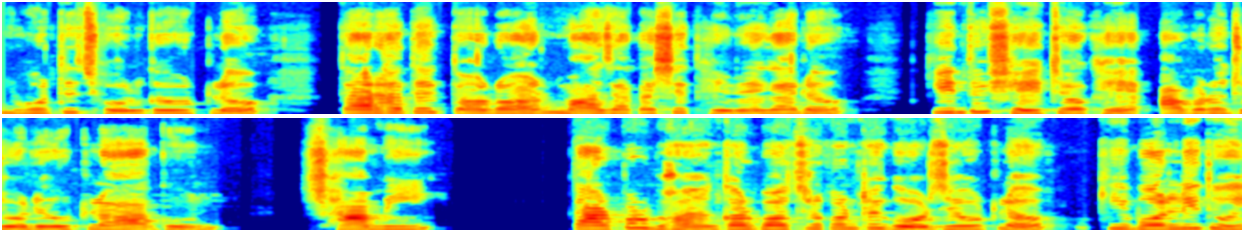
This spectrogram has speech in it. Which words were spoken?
মুহূর্তে ছলকে উঠল, তার হাতের তরোয়ার মাঝ আকাশে থেমে গেল, কিন্তু সেই চোখে আবারও জ্বলে উঠল আগুন। স্বামী? তারপর ভয়ঙ্কর বজ্রকণ্ঠে গর্জে উঠল, কি বললি তুই?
